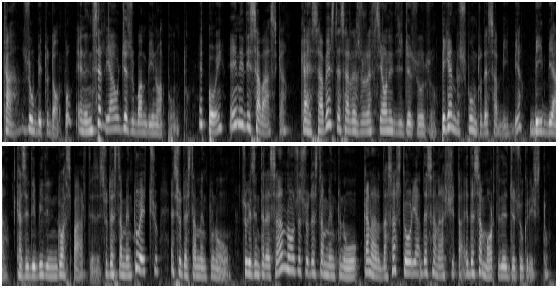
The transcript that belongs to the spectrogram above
ca subito dopo ne inseriamo Gesù bambino appunto. E poi eni di sa Pasca, ca è sa veste sa resurrezione di Gesù, pigliando spunto dessa Bibbia, Bibbia che si divide in due parti, su testamento Eccio e su testamento Nuovo. Su che si interessa a noi su testamento Nuovo, che narra sa storia dessa nascita e dessa morte di Gesù Cristo.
